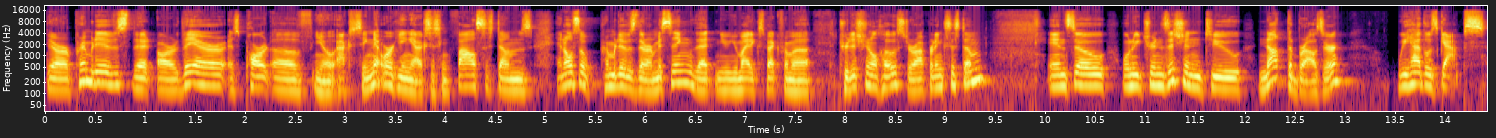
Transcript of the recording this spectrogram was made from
there are primitives that are there as part of you know accessing networking, accessing file systems, and also primitives that are missing that you, you might expect from a traditional host or operating system. And so when we transition to not the browser, we have those gaps,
